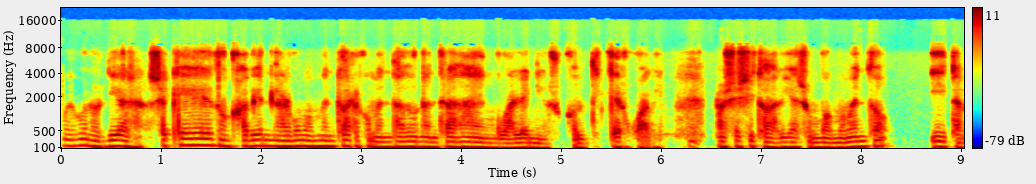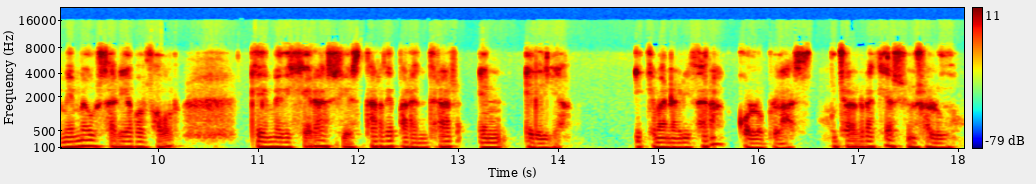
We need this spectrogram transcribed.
Muy buenos días. Sé que don Javier en algún momento ha recomendado una entrada en Wallenius con Ticker Wabi. No sé si todavía es un buen momento y también me gustaría, por favor, que me dijera si es tarde para entrar en Elia y que me analizara Coloplast. Muchas gracias y un saludo.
